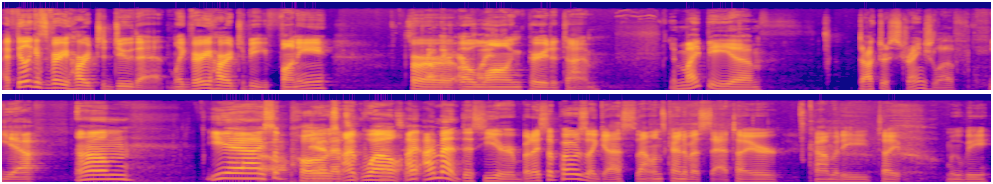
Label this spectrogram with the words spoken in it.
I feel like it's very hard to do that. Like, very hard to be funny probably for a Airplane. long period of time. It might be um, Doctor Strangelove. Yeah. Um, yeah, I Oh, yeah, suppose. I, well, I, it. I meant this year, but I suppose I guess that one's kind of a satire comedy type movie.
